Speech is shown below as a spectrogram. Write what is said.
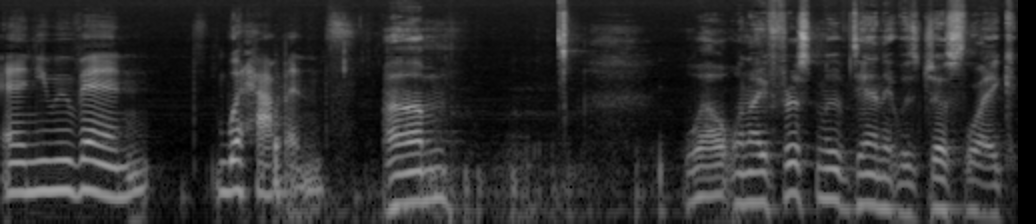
and you move in. What happens? Um. Well, when I first moved in, it was just like,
